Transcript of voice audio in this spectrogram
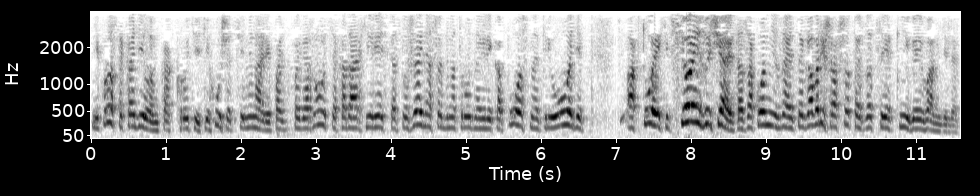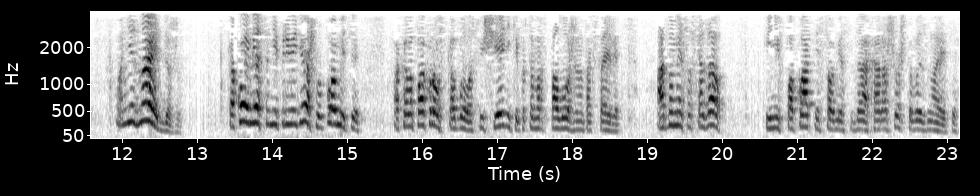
Не просто кадилом как крутить. Их учат в семинаре повернуться, когда архиерейское служение особенно трудно, великопостное, а кто их, все изучают, а закон не знает. Ты говоришь, а что это за книга Евангелия? Он не знает даже. Какое место не приведешь, вы помните, около Покровска было, священники, потом расположено так стояли. Одно место сказал, и не в попад, не то место, да, хорошо, что вы знаете.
